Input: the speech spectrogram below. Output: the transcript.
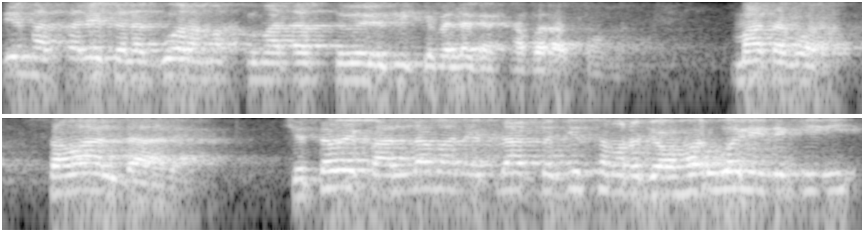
دې مسئله ته لګوره مخکې ما تاسو ته ویل دي چې بلګه خبره کوم ما ته ګوره سوال دار چې ته په الله باندې اطلاق د جسم او جوهر ولې نه کیږي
